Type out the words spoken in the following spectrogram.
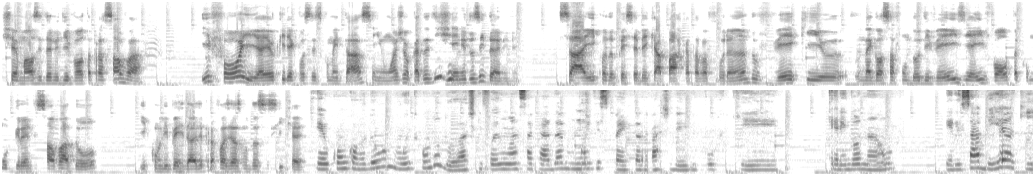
chamar o Zidane de volta para salvar. E foi, aí eu queria que vocês comentassem, uma jogada de gênio do Zidane, né? Sair quando perceber que a barca estava furando, ver que o, negócio afundou de vez e aí volta como grande salvador e com liberdade para fazer as mudanças que quer. Eu concordo muito com o Dudu. Eu acho que foi uma sacada muito esperta da parte dele, porque, querendo ou não, ele sabia que,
